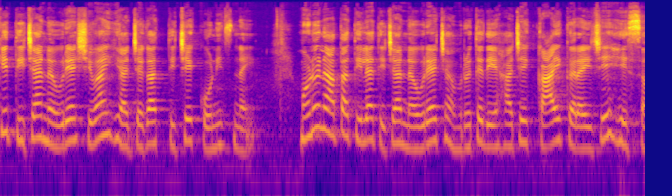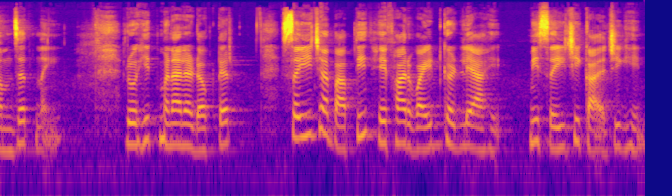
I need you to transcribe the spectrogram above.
की तिच्या नवऱ्याशिवाय ह्या जगात तिचे कोणीच नाही. म्हणून आता तिला तिच्या नवऱ्याच्या मृतदेहाचे काय करायचे हे समजत नाही. रोहित म्हणाला डॉक्टर सईच्या बाबतीत हे फार वाईट घडले आहे. मी सईची काळजी घेईन.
